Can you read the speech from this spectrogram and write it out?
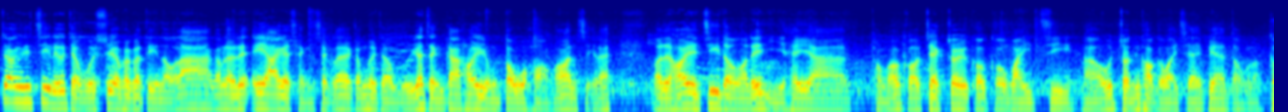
將啲資料就會輸入去個電腦啦。咁有啲 AI 嘅程式咧，咁佢就會一陣間可以用導航嗰陣時咧，我哋可以知道我哋啲儀器啊同嗰個脊椎嗰個位置係好準確嘅位置喺邊一度咯。咁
